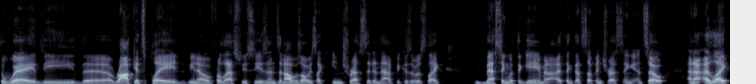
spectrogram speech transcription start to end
the way the the Rockets played, you know, for the last few seasons and I was always like interested in that because it was like messing with the game and I think that stuff interesting. And so and I, I like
